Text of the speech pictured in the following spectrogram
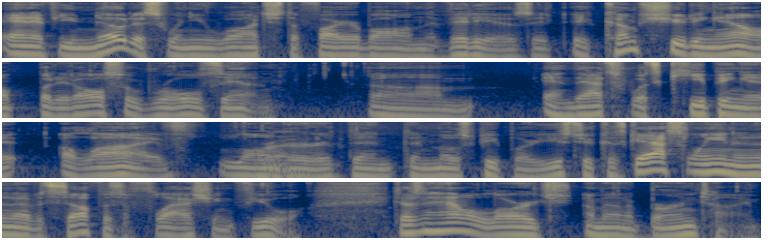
and if you notice when you watch the fireball in the videos, it, it comes shooting out, but it also rolls in. Um, and that's what's keeping it alive longer Right. than, than most people are used to because gasoline in and of itself is a flashing fuel it doesn't have a large amount of burn time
